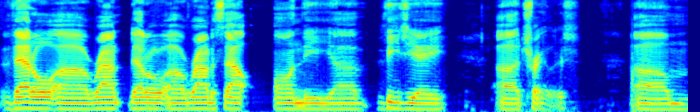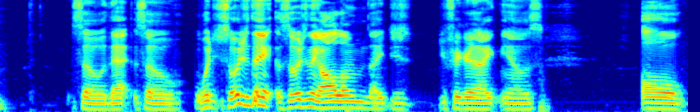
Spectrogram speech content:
that'll uh round that'll uh, round us out on the uh, VGA uh, trailers. Um, so that so what so what you think? So what you think? All of them like you you figure like you know it's all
